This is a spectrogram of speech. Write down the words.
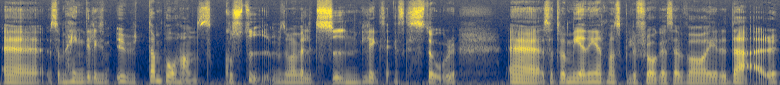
Eh, som hängde liksom utanpå hans kostym, som var väldigt synlig, så ganska stor. Eh, så det var meningen att man skulle fråga sig vad är det där?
